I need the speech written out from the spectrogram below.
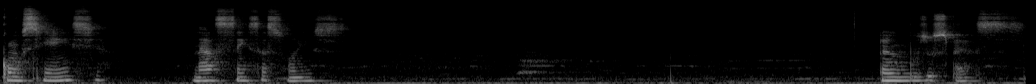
Consciência nas sensações. Ambos os pés.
